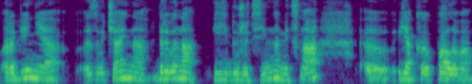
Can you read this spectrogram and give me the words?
Рабінія, звичайна деревина, її дуже цінна, міцна, е, як паливо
